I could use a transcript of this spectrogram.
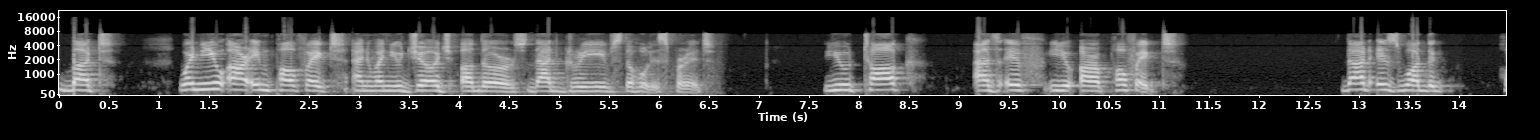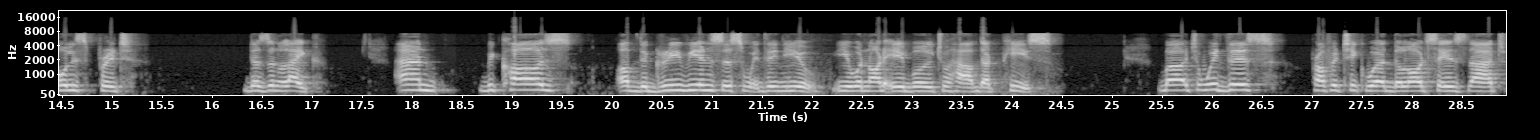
But when you are imperfect and when you judge others, that grieves the Holy Spirit. You talk as if you are perfect. That is what the Holy Spirit doesn't like. And because of the grievances within you, you were not able to have that peace. But with this prophetic word, the Lord says that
